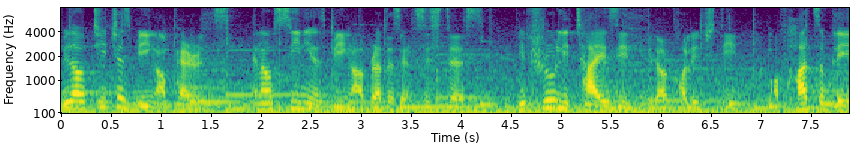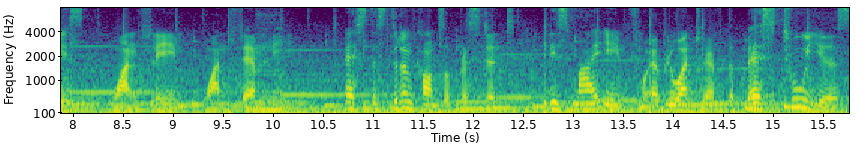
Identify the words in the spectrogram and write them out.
With our teachers being our parents and our seniors being our brothers and sisters, it truly ties in with our college theme of Hearts Ablaze, One Flame, One Family. As the Student Council President, it is my aim for everyone to have the best two years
